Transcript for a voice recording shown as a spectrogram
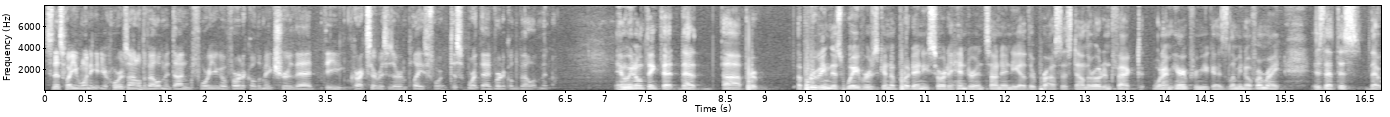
So that's why you want to get your horizontal development done before you go vertical to make sure that the correct services are in place for, to support that vertical development. And we don't think that, that uh, per- approving this waiver is going to put any sort of hindrance on any other process down the road. In fact, what I'm hearing from you guys, let me know if I'm right, is that this, that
